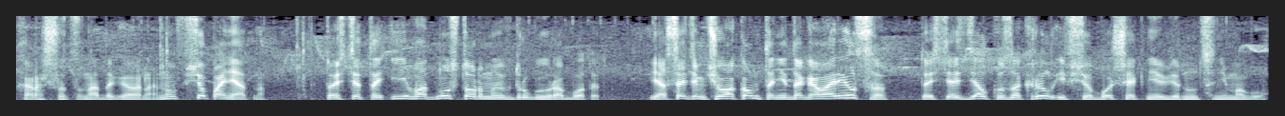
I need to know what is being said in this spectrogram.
Хорошо, цена договорная. Ну, все понятно. То есть это и в одну сторону, и в другую работает. Я с этим чуваком-то не договорился. То есть я сделку закрыл, и все, больше я к ней вернуться не могу.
